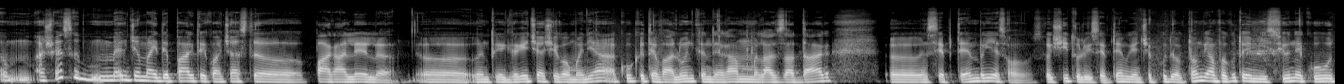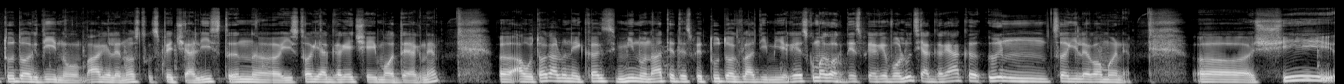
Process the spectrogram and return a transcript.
um, aș vrea să mergem mai departe cu această paralelă uh, între Grecia și România. Cu câteva luni, când eram la Zadar, uh, în septembrie sau sfârșitul lui septembrie, început de octombrie, am făcut o emisiune cu Tudor Dinu, marele nostru specialist în istoria Greciei moderne, autor al unei cărți minunate despre Tudor Vladimirescu, mă rog, despre Revoluția greacă în țările române. Și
